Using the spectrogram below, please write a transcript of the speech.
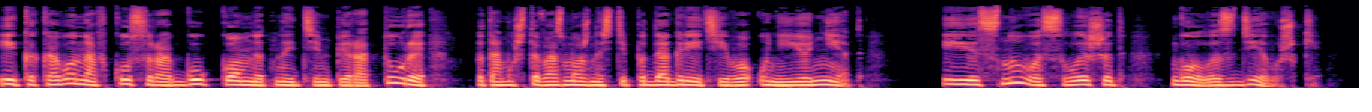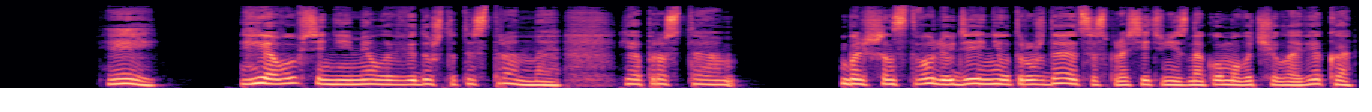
и каково на вкус рагу комнатной температуры, потому что возможности подогреть его у нее нет, и снова слышит голос девушки. «Эй, я вовсе не имела в виду, что ты странная. Я просто... Большинство людей не утруждаются спросить у незнакомого человека,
